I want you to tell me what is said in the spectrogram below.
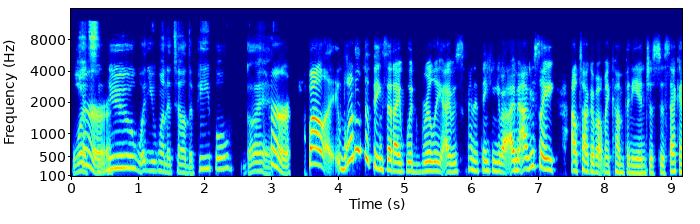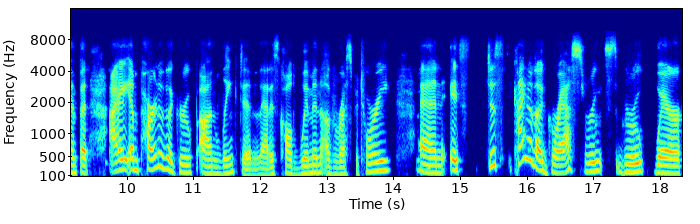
what's Sure. new, what you want to tell the people. Go ahead. Sure. Well, uh, one of the things that I would really, I was kind of thinking about, I mean, obviously, I'll talk about my company in just a second, but I am part of a group on LinkedIn that is called Women of Respiratory. Mhm. And it's just kind of a grassroots group where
